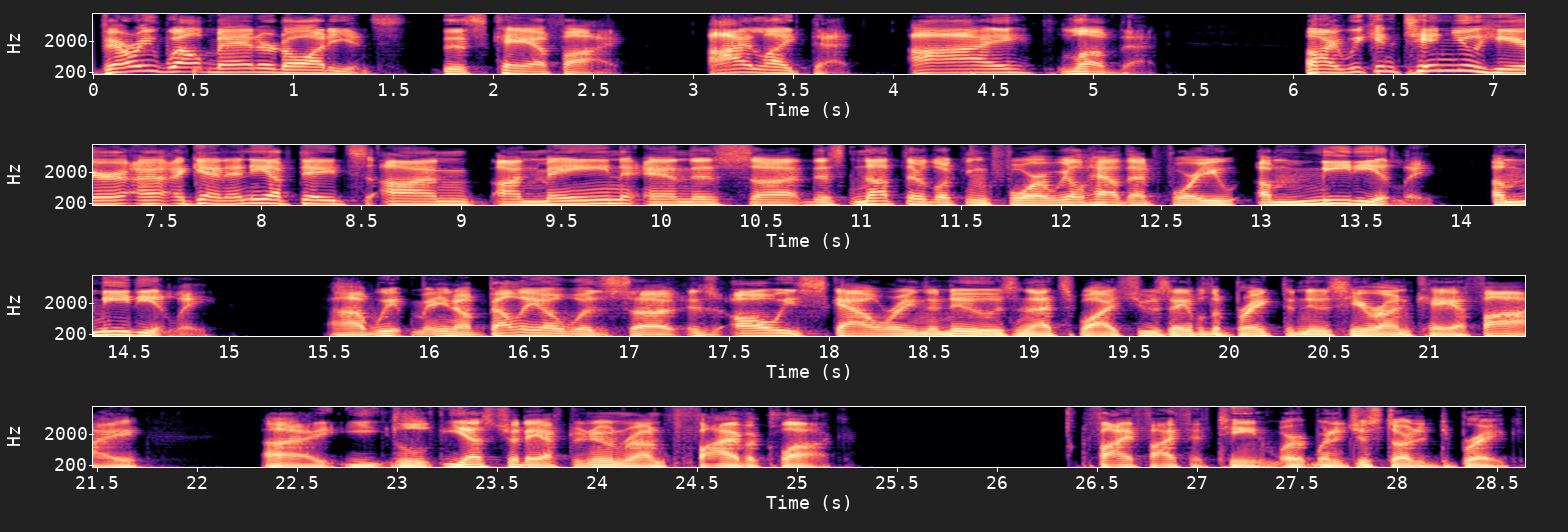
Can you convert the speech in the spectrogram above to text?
Very well mannered audience. This KFI, I like that. I love that. All right, we continue here. Uh, again, any updates on on Maine and this uh, this nut they're looking for? We'll have that for you immediately. Immediately. Uh, we, you know, Bellio was uh, is always scouring the news, and that's why she was able to break the news here on KFI uh, yesterday afternoon around five o'clock, five five fifteen, when it just started to break.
